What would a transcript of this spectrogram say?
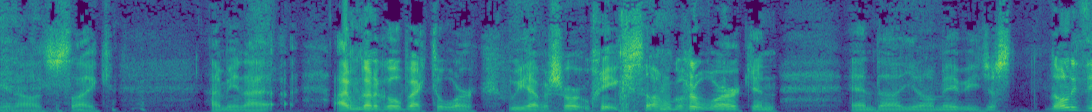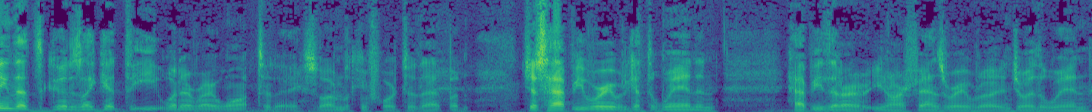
You know, it's just like, I mean, I I'm going to go back to work. We have a short week, so I'm going to work and and uh, you know maybe just the only thing that's good is I get to eat whatever I want today. So I'm looking forward to that. But just happy we're able to get the win and happy that our you know our fans were able to enjoy the win.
